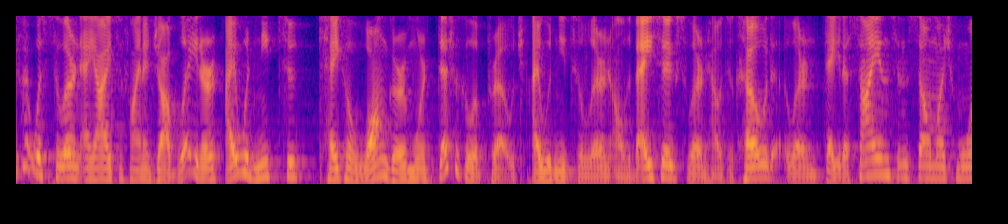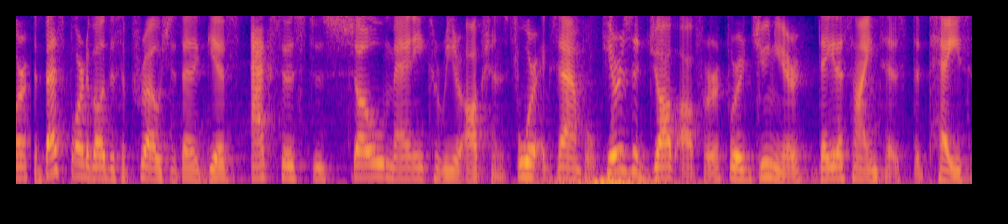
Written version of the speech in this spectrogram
if I was to learn AI to find a job later, I would need need to take a longer, more difficult approach. I would need to learn all the basics, learn how to code, learn data science, and so much more. The best part about this approach is that it gives access to so many career options. For example, here's a job offer for a junior data scientist that pays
